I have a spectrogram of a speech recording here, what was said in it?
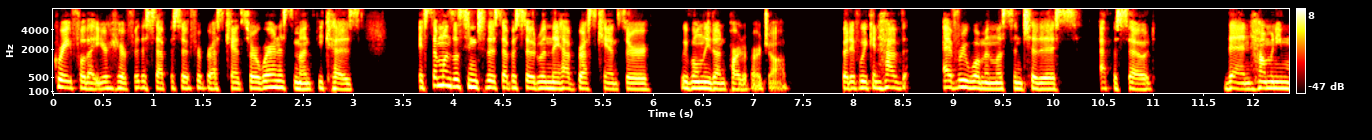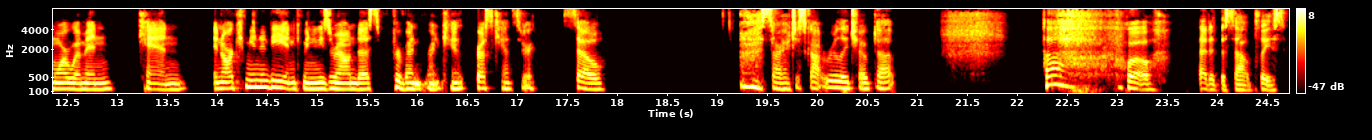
grateful that you're here for this episode for Breast Cancer Awareness Month because if someone's listening to this episode when they have breast cancer, we've only done part of our job. But if we can have every woman listen to this episode, then how many more women can in our community and communities around us prevent breast cancer? So, sorry, I just got really choked up. Oh, whoa. Edit this out, please.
